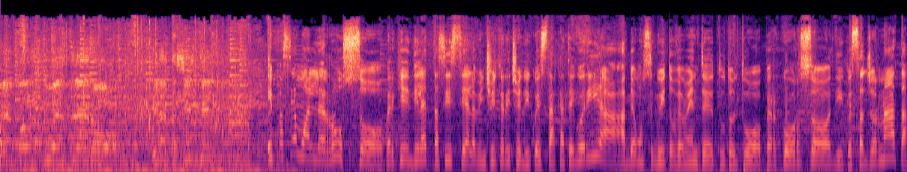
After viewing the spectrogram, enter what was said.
E ancora 2 a 0. Diletta Sisti E passiamo al rosso perché Diletta Sisti è la vincitrice di questa categoria, abbiamo seguito ovviamente tutto il tuo percorso di questa giornata,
